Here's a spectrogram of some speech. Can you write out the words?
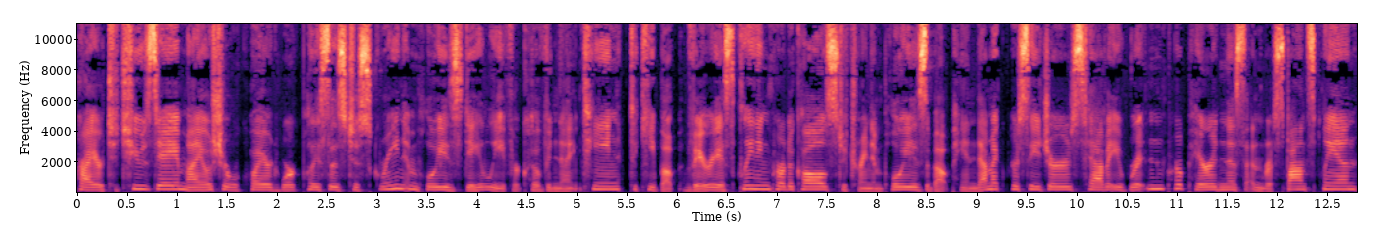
Prior to Tuesday, MIOSHA required workplaces to screen employees daily for COVID 19, to keep up various cleaning protocols, to train employees about pandemic procedures, to have a written preparedness and response plan,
